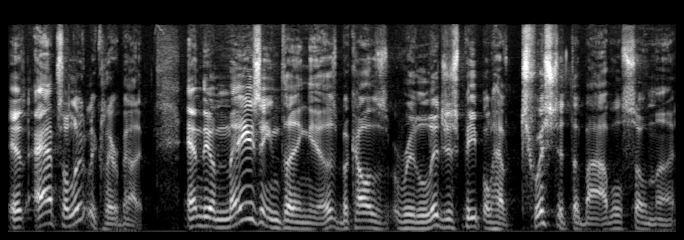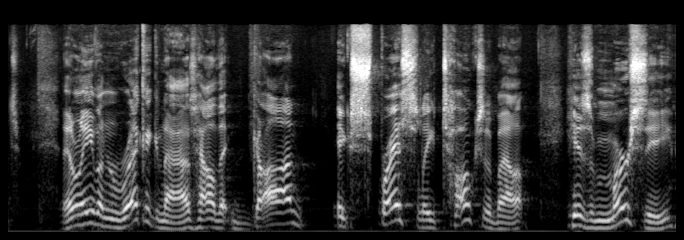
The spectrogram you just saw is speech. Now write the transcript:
It's absolutely clear about it. And the amazing thing is, because religious people have twisted the Bible so much, they don't even recognize how that God expressly talks about His mercy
